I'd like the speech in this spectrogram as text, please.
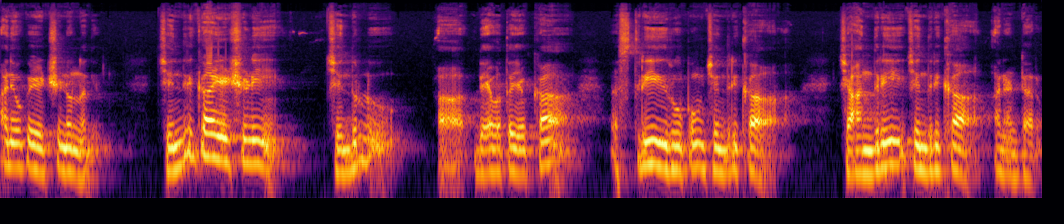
అని ఒక యక్షిణి ఉన్నది. చంద్రికా యక్షిణి చంద్రుడు ఆ దేవత యొక్క స్త్రీ రూపం చంద్రిక చాంద్రి చంద్రిక అని అంటారు.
